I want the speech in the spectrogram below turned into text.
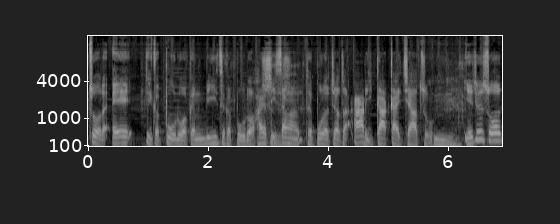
做了 A 这个部落跟 B 这个部落，还有第三个的部落叫做阿里嘎盖家族，嗯，也就是说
